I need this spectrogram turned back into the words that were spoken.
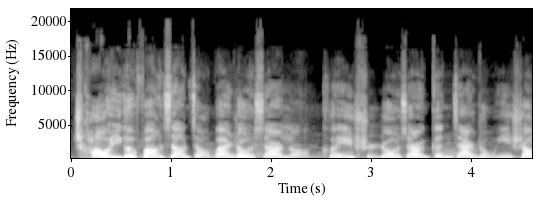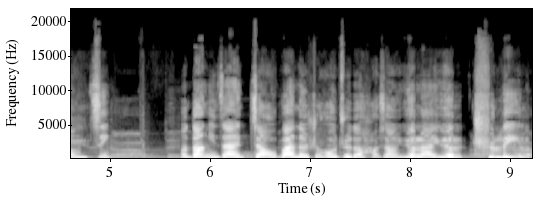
朝一个方向搅拌肉馅呢，可以使肉馅更加容易上劲。啊，当你在搅拌的时候，觉得好像越来越吃力了，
